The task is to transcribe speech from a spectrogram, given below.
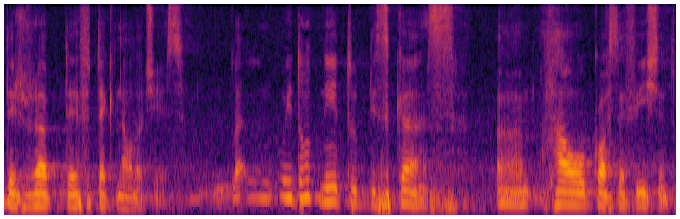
disruptive technologies. We don't need to discuss um, how cost efficient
